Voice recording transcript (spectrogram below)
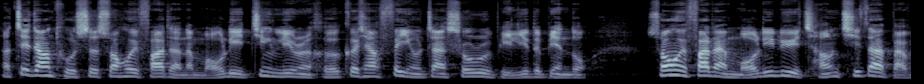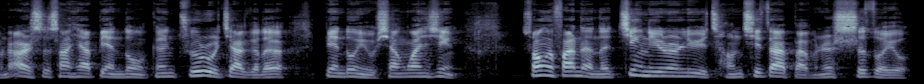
那这张图是双汇发展的毛利、净利润和各项费用占收入比例的变动。双汇发展毛利率长期在百分之二十上下变动，跟猪肉价格的变动有相关性。双汇发展的净利润率长期在百分之十左右，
